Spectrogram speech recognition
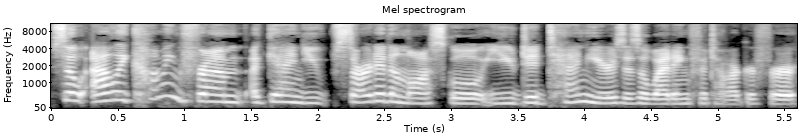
So, Allie, coming from, again, you started in law school, you did 10 years as a wedding photographer.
